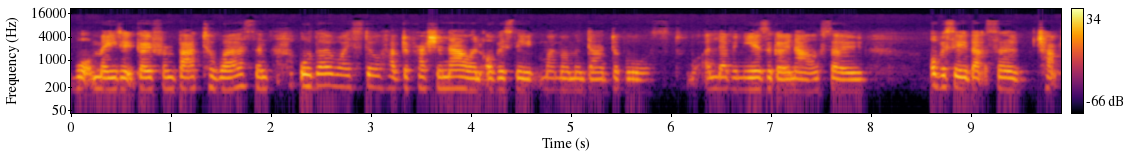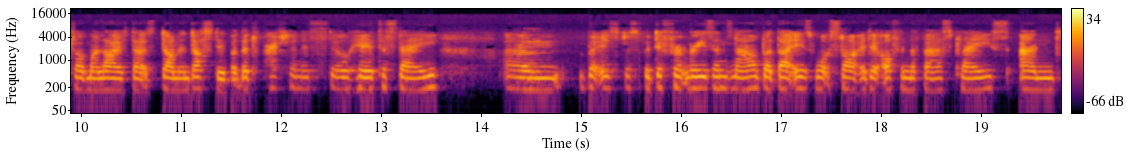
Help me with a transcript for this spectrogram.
what made it go from bad to worse. And although I still have depression now, and obviously my mum and dad divorced what, 11 years ago now, so obviously that's a chapter of my life that's done and dusted, but the depression is still here to stay. Um, but it's just for different reasons now. But that is what started it off in the first place. And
